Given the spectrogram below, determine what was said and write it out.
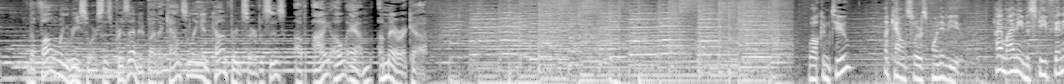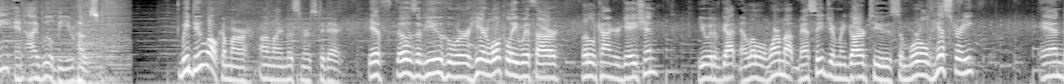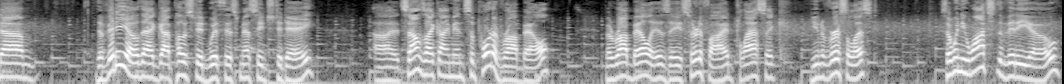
The following resource is presented by the Counseling and Conference Services of IOM America. Welcome to A Counselor's Point of View. Hi, my name is Steve Phinney, and I will be your host. We do welcome our online listeners today. If those of you who were here locally with our little congregation, you would have gotten a little warm up message in regard to some world history. And um, the video that got posted with this message today, uh, it sounds like I'm in support of Rob Bell, but Rob Bell is a certified classic universalist. So when you watch the video,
